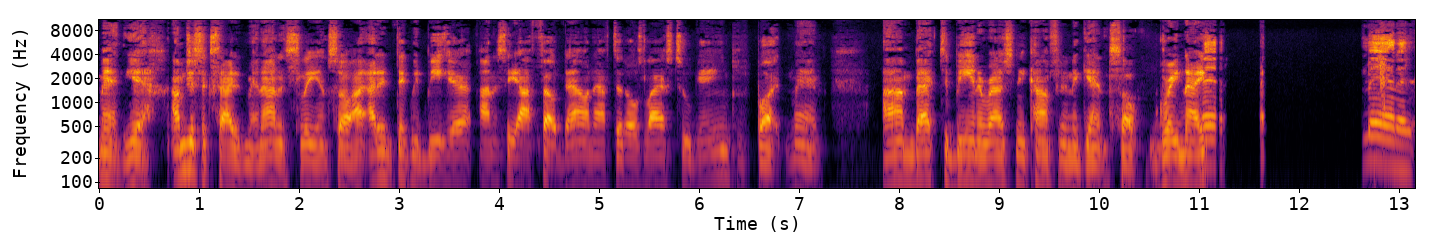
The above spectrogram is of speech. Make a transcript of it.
Man, yeah, I'm just excited, man, honestly. And so I, I, didn't think we'd be here. Honestly, I felt down after those last two games, but man, I'm back to being irrationally confident again. So great night. Man, man and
